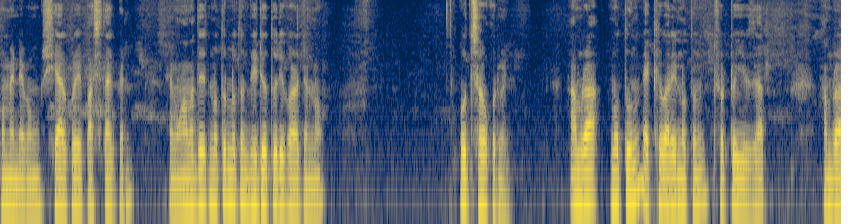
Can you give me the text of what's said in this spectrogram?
কমেন্ট এবং শেয়ার করে পাশে থাকবেন এবং আমাদের নতুন নতুন ভিডিও তৈরি করার জন্য উৎসাহ করবেন। আমরা নতুন, একেবারে নতুন, ছোট্ট ইউজার আমরা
